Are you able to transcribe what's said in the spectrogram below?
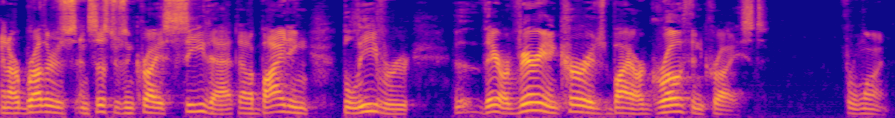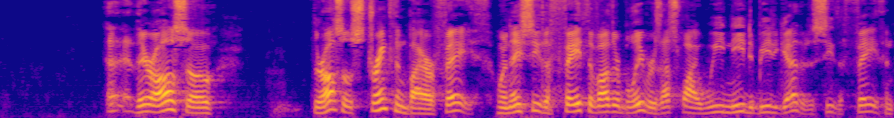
and our brothers and sisters in Christ see that, that abiding believer, they are very encouraged by our growth in Christ, for one. Uh, they're also They're also strengthened by our faith. When they see the faith of other believers, that's why we need to be together, to see the faith and,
